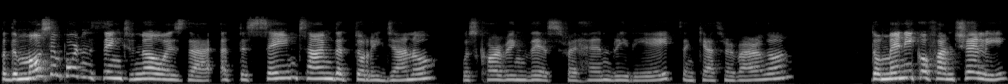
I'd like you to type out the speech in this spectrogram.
But the most important thing to know is that at the same time that Torrigiano was carving this for Henry VIII and Catherine of Aragon, Domenico Fancelli,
